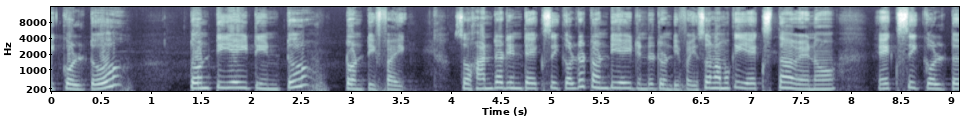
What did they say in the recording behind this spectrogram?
equal to twenty eight into twenty five so hundred into x equal to twenty eight into twenty five so நமக்கு எக்ஸ் தான் வேணும். X equal to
